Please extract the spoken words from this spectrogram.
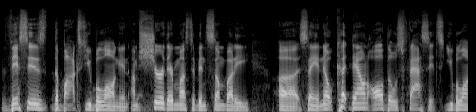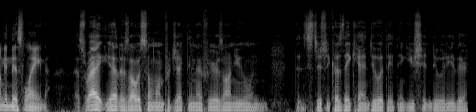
This is the box you belong in." I'm sure there must have been somebody uh, saying, "No, cut down all those facets. You belong in this lane." That's right. Yeah, there's always someone projecting their fears on you, and it's just because they can't do it, they think you shouldn't do it either.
